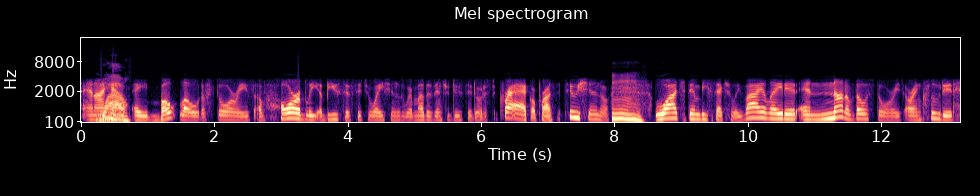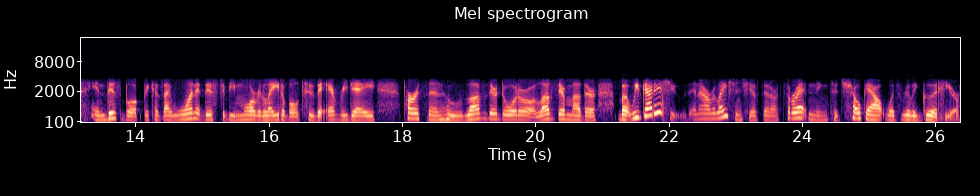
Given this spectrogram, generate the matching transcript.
and I wow. have a boatload of stories of horribly abusive situations where mothers introduced their daughters to crack or prostitution or mm. watched them be sexually violated. And none of those stories are included in this book because I wanted this to be more relatable to the everyday person who loves their daughter or loves their mother. But we've got issues in our relationships that are threatening to choke out what's really good here.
